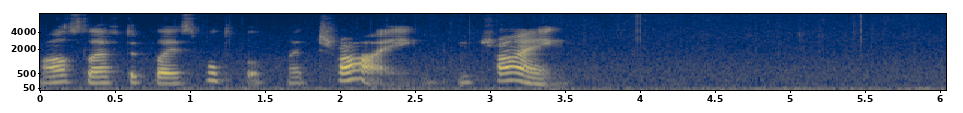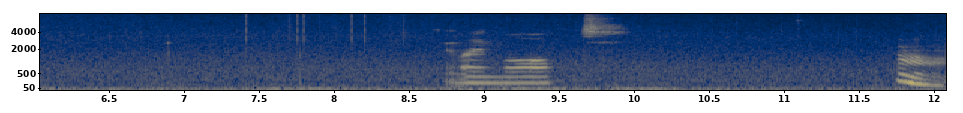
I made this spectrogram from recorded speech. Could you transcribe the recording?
mouse left to place multiple. I try. I'm trying. Can I not? Hmm.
